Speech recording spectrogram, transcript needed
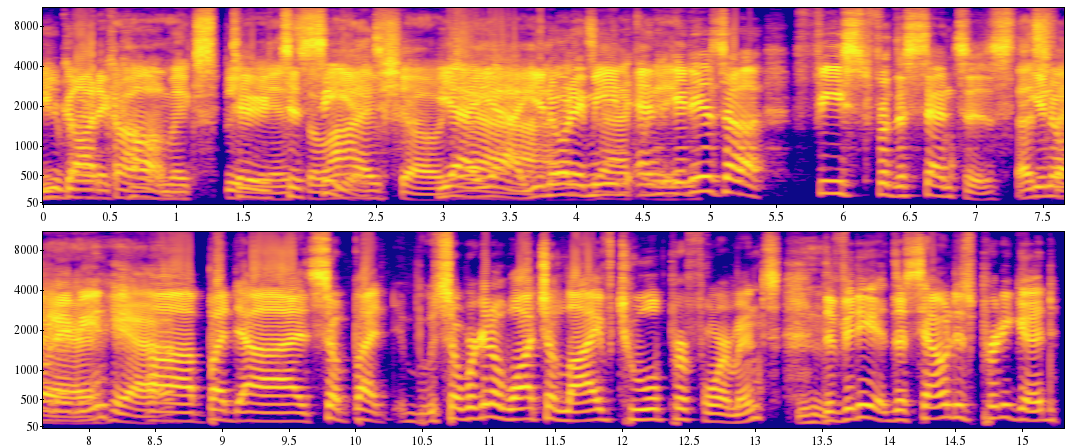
you, You gotta come, come experience to, to see live it. show. Yeah, yeah, Yeah, you know what I mean. And it is a feast for the senses. That's you know what I mean? yeah. Uh, but uh, so but so we're gonna watch a live Tool performance. Mm-hmm. The video, the sound is pretty good,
